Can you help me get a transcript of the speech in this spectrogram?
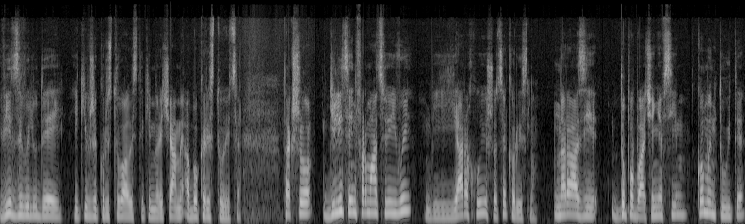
відзиви людей, які вже користувалися такими речами або користуються. Так що діліться інформацією і ви. Я рахую, що це корисно. Наразі до побачення всім. Коментуйте,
